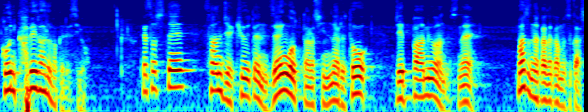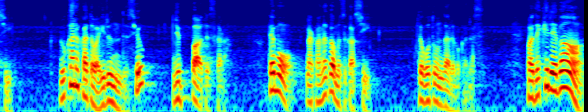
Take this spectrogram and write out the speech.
ここに壁があるわけですよ。でそして39点前後って話になると10%未満ですね。まずなかなか難しい。受かる方はいるんですよ。10%ですから。でもなかなか難しい。ということになるわけです、まあ、できれば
